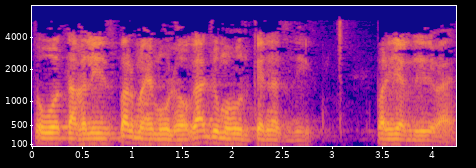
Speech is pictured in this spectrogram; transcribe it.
تو وہ تغلیز پر محمول ہوگا جمہور کے نزدیک۔ پر اگلی روایت۔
